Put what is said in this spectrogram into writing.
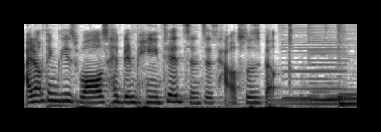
I don't think these walls had been painted since this house was built.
